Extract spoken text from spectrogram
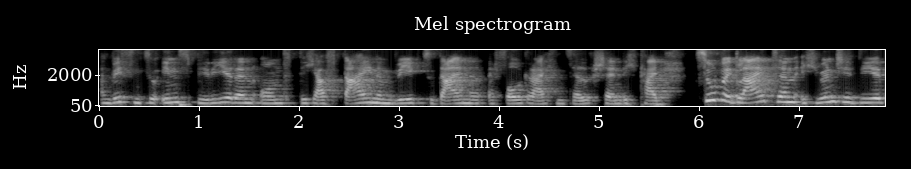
ein bisschen zu inspirieren und dich auf deinem Weg zu deiner erfolgreichen Selbstständigkeit zu begleiten. Ich wünsche dir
